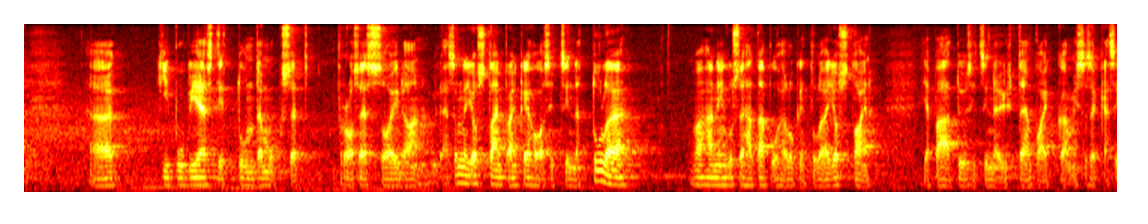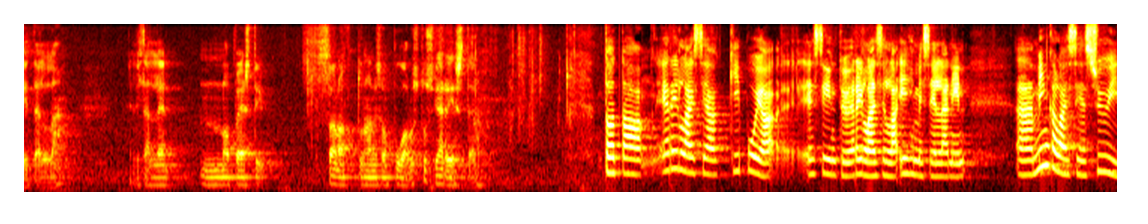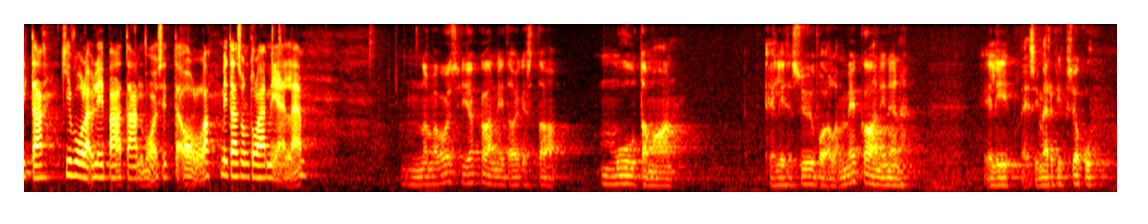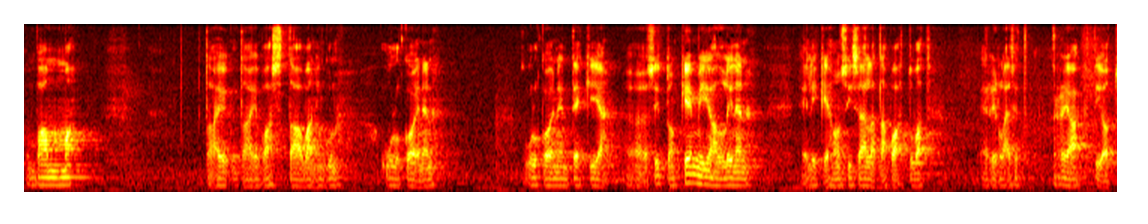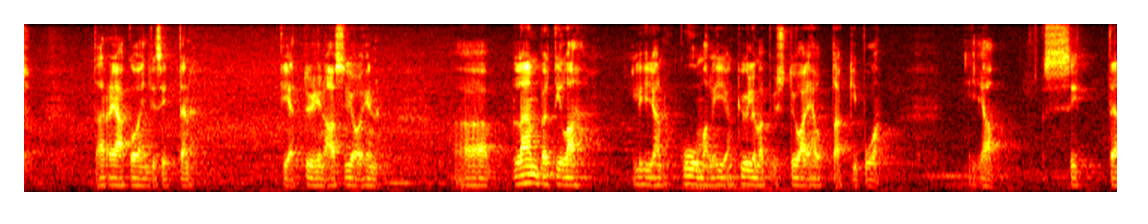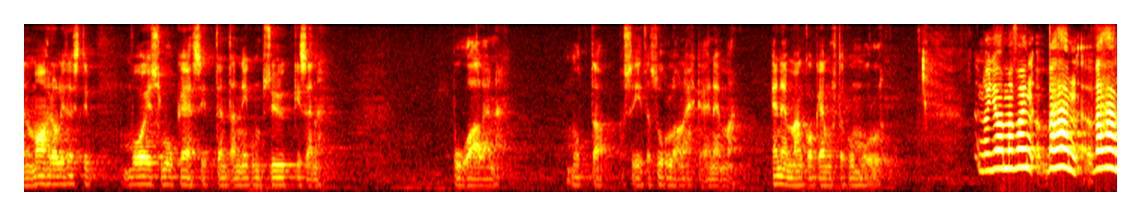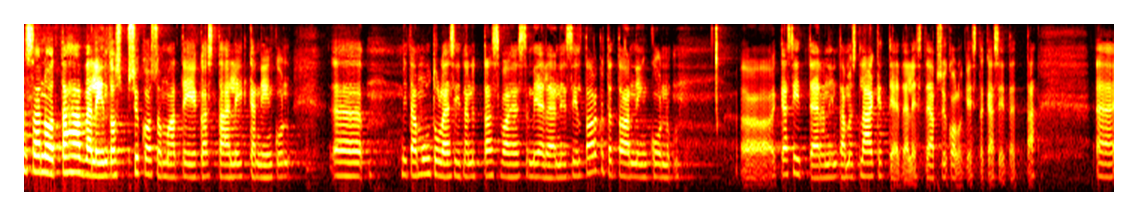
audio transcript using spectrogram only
kipuviestit, tuntemukset prosessoidaan. Yleensä ne jostain päin kehoa sitten sinne tulee. Vähän niin kuin se hätäpuhelukin tulee jostain ja päätyy sitten sinne yhteen paikkaan, missä se käsitellään. Eli tälleen nopeasti sanottuna niin se on puolustusjärjestelmä. Tota, erilaisia kipuja esiintyy erilaisilla ihmisillä, niin minkälaisia syitä kivulle ylipäätään voi sitten olla? Mitä sinulla tulee mieleen? No mä voisin jakaa niitä oikeastaan muutamaan. Eli se syy voi olla mekaaninen, eli esimerkiksi joku vamma tai, tai vastaava niin kuin ulkoinen, ulkoinen tekijä. Sitten on kemiallinen, eli kehon sisällä tapahtuvat erilaiset reaktiot tai reagointi sitten tiettyihin asioihin. Lämpötila, liian kuuma, liian kylmä pystyy aiheuttaa kipua. Ja sitten mahdollisesti voisi lukea sitten tämän niin kuin psyykkisen puolen, mutta siitä sulla on ehkä enemmän, enemmän kokemusta kuin mulla. No joo, mä voin vähän, vähän sanoa tähän väliin tuosta psykosomatiikasta, eli niin kuin, mitä mulla tulee siitä nyt tässä vaiheessa mieleen, niin sillä tarkoitetaan niin kuin, käsitteenä niin tämmöistä lääketieteellistä ja psykologista käsitettä, äh,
